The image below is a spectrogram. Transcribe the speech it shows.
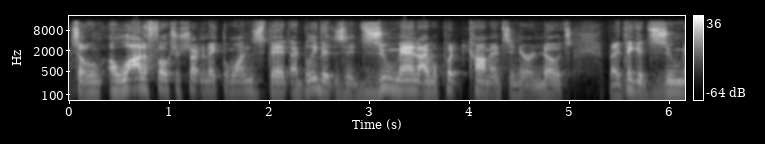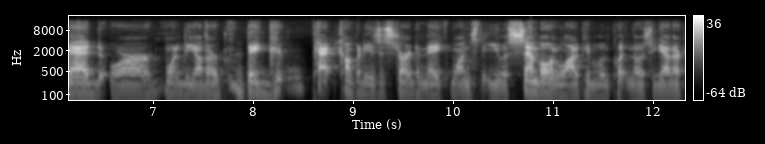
So a lot of folks are starting to make the ones that I believe it's, it's ZooMed. I will put comments in here or notes, but I think it's ZooMed or one of the other big pet companies that started to make ones that you assemble, and a lot of people have been putting those together.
